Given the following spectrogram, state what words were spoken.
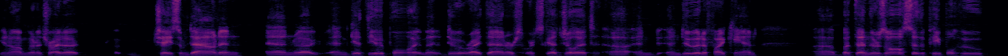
you know, I'm going to try to chase them down and and uh, and get the appointment, do it right then, or or schedule it uh, and and do it if I can. Uh, but then there's also the people who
